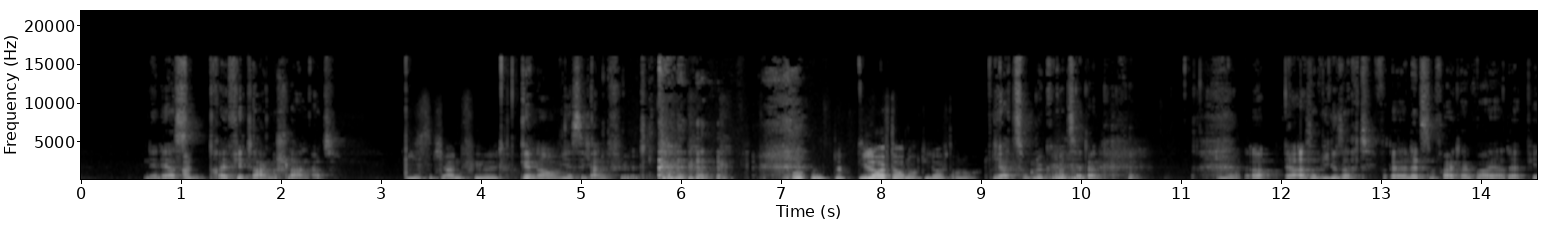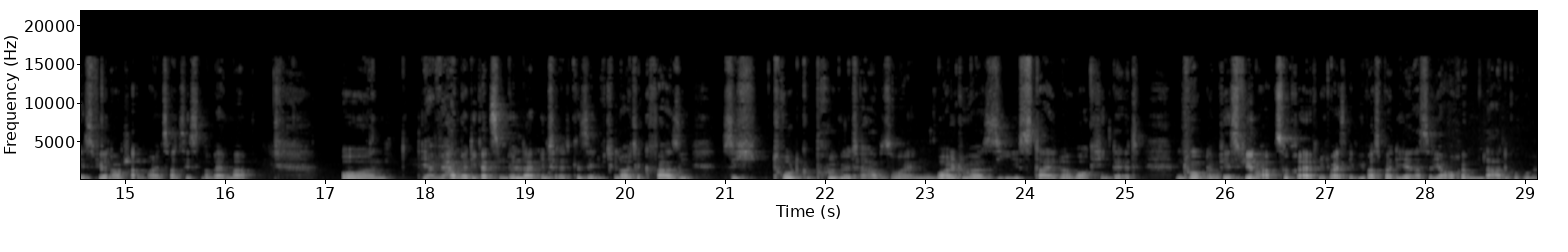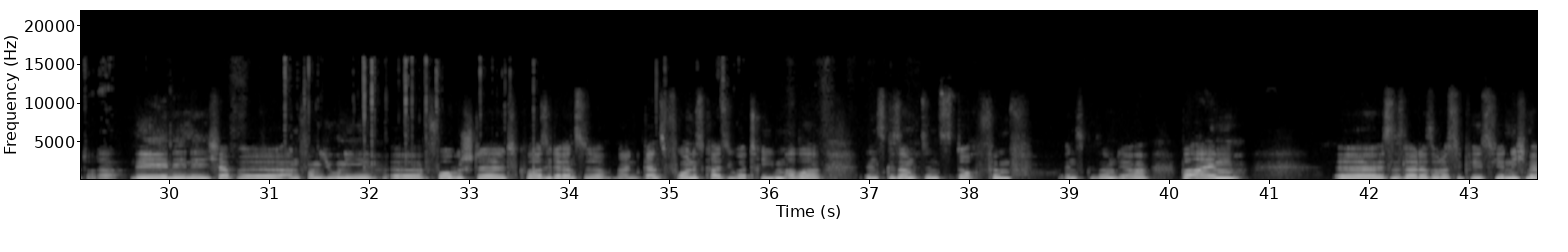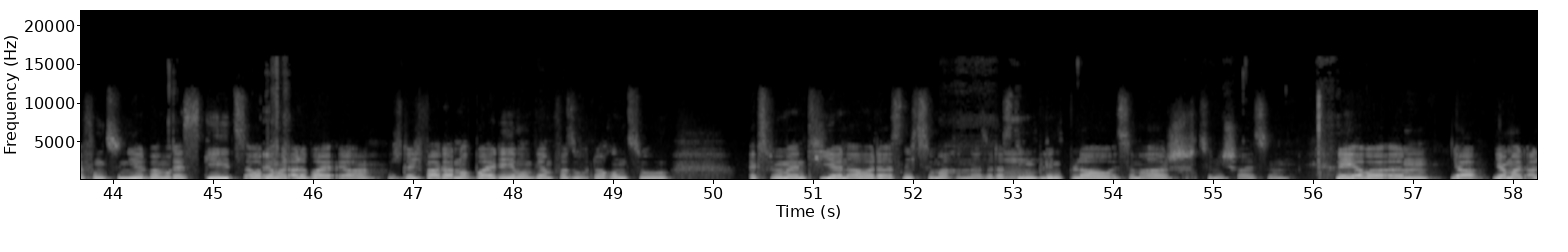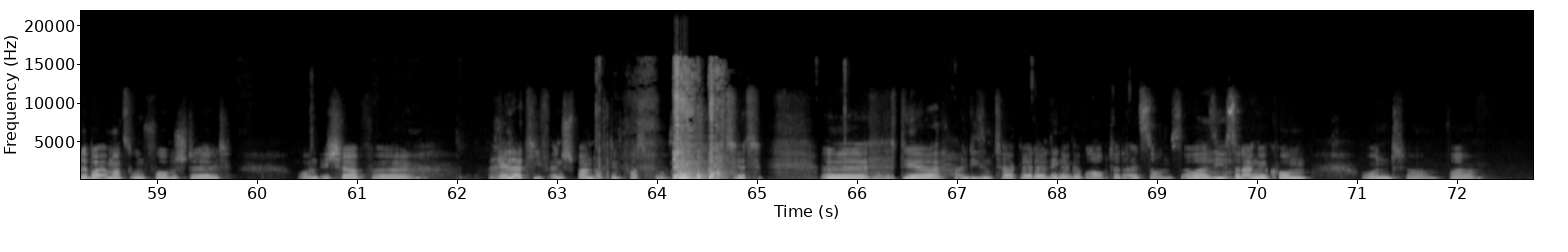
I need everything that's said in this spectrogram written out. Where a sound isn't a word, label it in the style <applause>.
in den ersten An drei, vier Tagen geschlagen hat. Wie es sich anfühlt. Genau, wie es sich anfühlt. <laughs> und, und, die läuft auch noch, die läuft auch noch. Ja, zum Glück, Gott sei Dank. Ja, ja also wie gesagt, äh, letzten Freitag war ja der PS4-Launch am 29. November. Und ja, wir haben ja die ganzen Bilder im Internet gesehen, wie die Leute quasi sich totgeprügelt haben, so in World War Z-Style oder Walking Dead, <laughs> nur um den PS4 noch abzugreifen. Ich weiß nicht, wie war es bei dir? Hast du die auch im Laden geholt oder? Nee, nee, nee. Ich habe äh, Anfang Juni äh, vorbestellt, quasi der ganze, nein, ganz Freundeskreis übertrieben, aber insgesamt sind es doch fünf insgesamt, ja. Bei einem äh, ist es leider so, dass die PS4 nicht mehr funktioniert. Beim Rest geht's, aber Echt? wir haben halt alle bei, ja, ich, ich war gerade noch bei dem und wir haben versucht noch rum zu experimentieren, aber da ist nichts zu machen. Also das hm. Ding blinkt blau, ist im Arsch, ziemlich scheiße. Nee, aber ähm, ja, wir haben halt alle bei Amazon vorbestellt und ich habe äh, relativ entspannt auf den Postboten <laughs> gewartet, äh, der an diesem Tag leider länger gebraucht hat als sonst. Aber hm. sie ist dann angekommen und ja, war,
